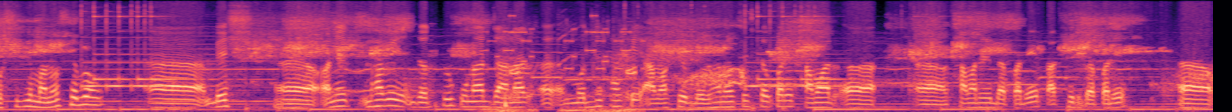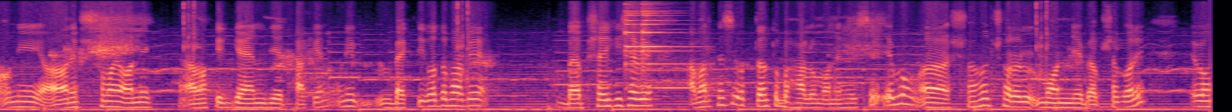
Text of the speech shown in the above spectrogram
রসিকী মানুষ এবং বেশ অনেকভাবে যতটুকু ওনার জানার মধ্যে থাকে, আমাকে বোঝানোর চেষ্টা করে খামার খামারের ব্যাপারে, পাখির ব্যাপারে। উনি অনেক সময় অনেক আমাকে জ্ঞান দিয়ে থাকেন। উনি ব্যক্তিগতভাবে ব্যবসায়িক হিসাবে আমার কাছে অত্যন্ত ভালো মনে হয়েছে এবং সহজ সরল মন নিয়ে ব্যবসা করে। এবং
